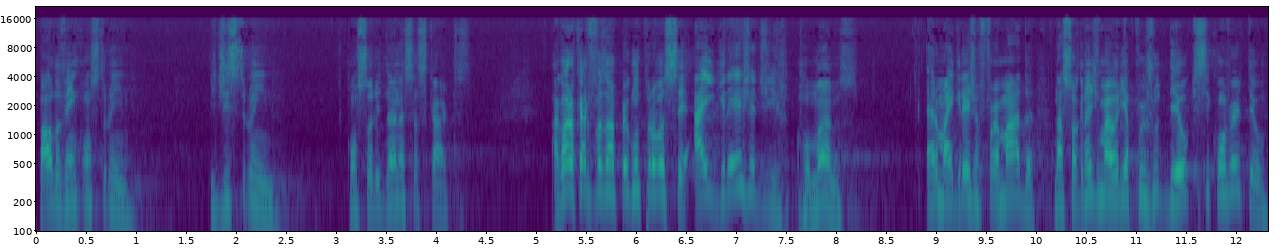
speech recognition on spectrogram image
Paulo vem construindo e destruindo, consolidando essas cartas. Agora eu quero fazer uma pergunta para você. A igreja de Romanos era uma igreja formada, na sua grande maioria, por judeu que se converteu.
